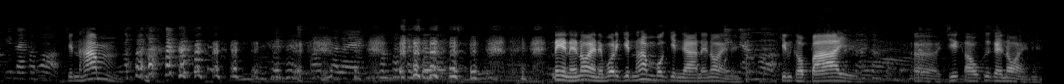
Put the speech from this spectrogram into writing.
ะพ่อ กินห้ำมันแมลงนี่น้อยๆเนี่ยบ่ได้กินห้ำบ่กินยาน้อยๆกินนี่ยังพ่อกินข้าวปลายเออจิกเอาคือไก่น้อยนี่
